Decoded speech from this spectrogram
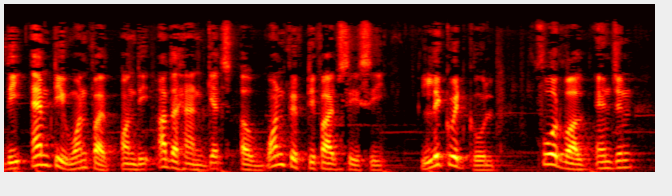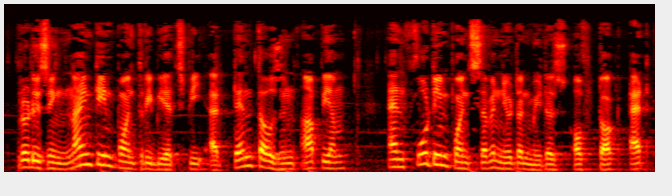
The MT-15 on the other hand gets a 155cc liquid-cooled 4-valve engine producing 19.3 bhp at 10,000 rpm and 14.7 Nm of torque at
